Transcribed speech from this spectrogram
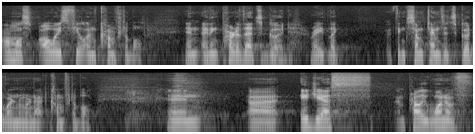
almost always feel uncomfortable. And I think part of that's good, right? Like, I think sometimes it's good when we're not comfortable. And uh, AJS, I'm probably one of,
